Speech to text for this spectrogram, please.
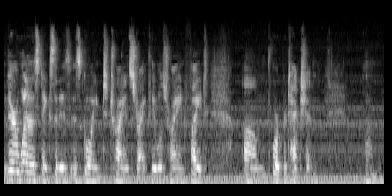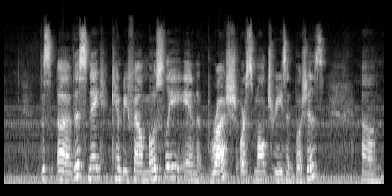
they're one of the snakes that is is going to try and strike. They will try and fight um, for protection. Um, this uh, this snake can be found mostly in brush or small trees and bushes. Um,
